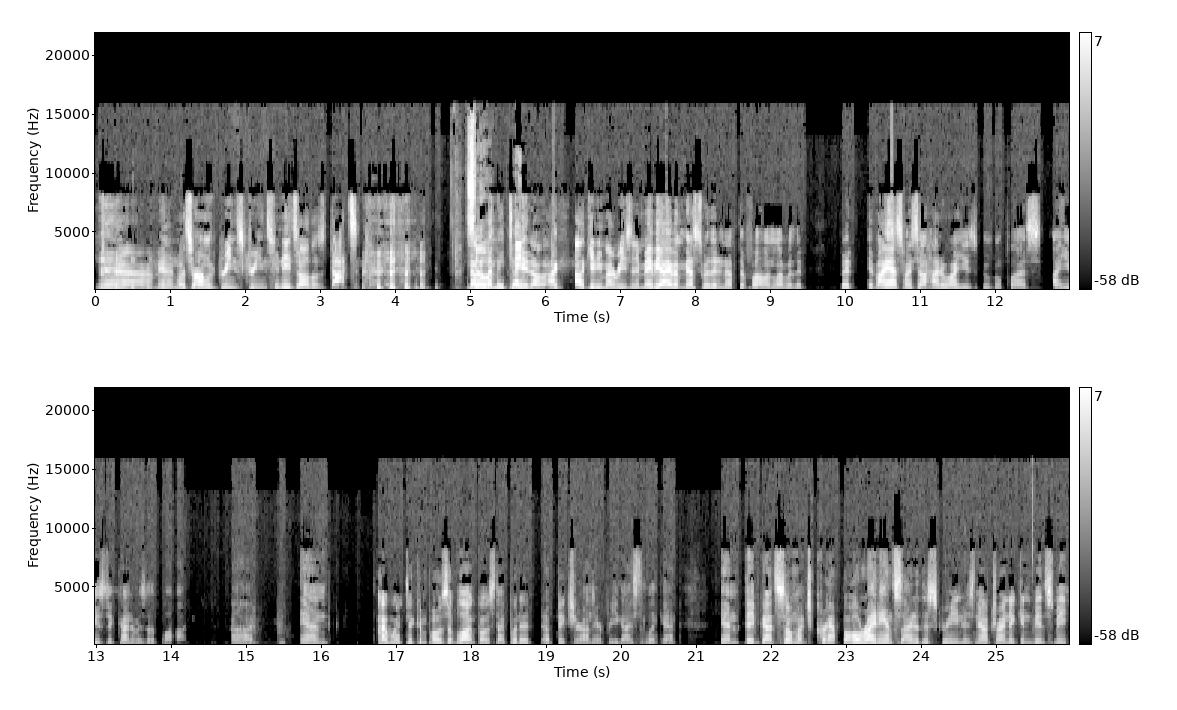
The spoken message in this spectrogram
Yeah, man. What's wrong with green screens? Who needs all those dots? In no, So- let me tell you though. I I'll give you my reason, and maybe I haven't messed with it enough to fall in love with it. But if I ask myself, how do I use Google Plus? I used it kind of as a blog, uh, and I went to compose a blog post. I put a, a picture on there for you guys to look at. And they've got so much crap. The whole right hand side of the screen is now trying to convince me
